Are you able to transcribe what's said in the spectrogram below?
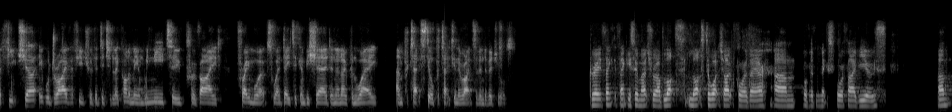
the future. It will drive the future of the digital economy, and we need to provide frameworks where data can be shared in an open way and protect, still protecting the rights of individuals. Great, thank thank you so much, Rob. Lots lots to watch out for there um, over the next four or five years. Um,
